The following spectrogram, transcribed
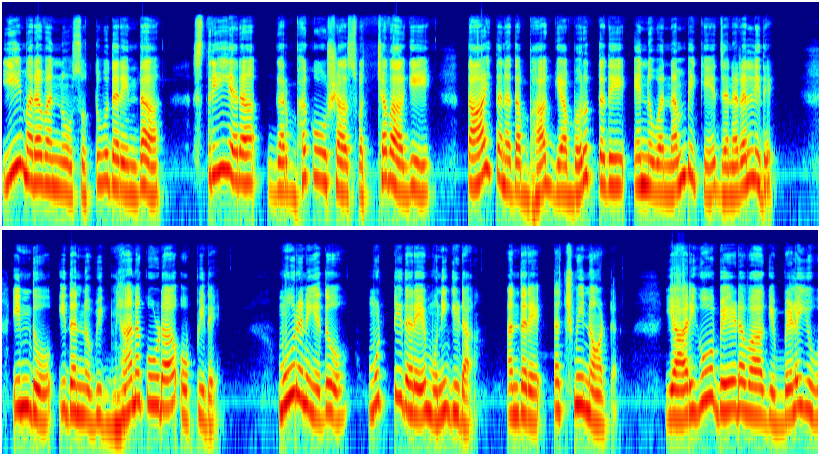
ಈ ಮರವನ್ನು ಸುತ್ತುವುದರಿಂದ ಸ್ತ್ರೀಯರ ಗರ್ಭಕೋಶ ಸ್ವಚ್ಛವಾಗಿ ತಾಯ್ತನದ ಭಾಗ್ಯ ಬರುತ್ತದೆ ಎನ್ನುವ ನಂಬಿಕೆ ಜನರಲ್ಲಿದೆ. ಇಂದು ಇದನ್ನು ವಿಜ್ಞಾನ ಕೂಡ ಒಪ್ಪಿದೆ. ಮೂರನೆಯದು ಮುಟ್ಟಿದರೆ ಮುನಿಗಿಡ. ಅಂದರೆ ಟಚ್ ಮಿ ನಾಟ್ ಯಾರಿಗೂ ಬೇಡವಾಗಿ ಬೆಳೆಯುವ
